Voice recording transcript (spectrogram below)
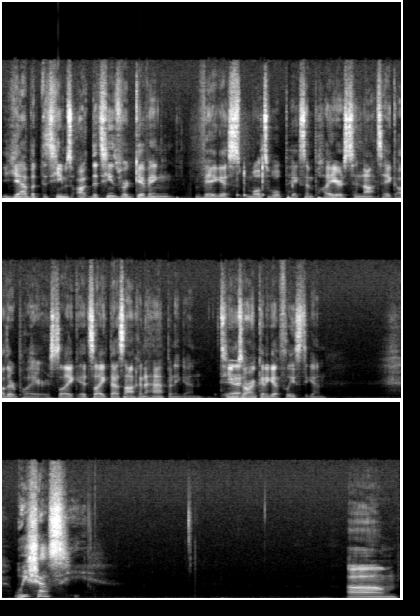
Yeah, but the teams are the teams were giving Vegas multiple picks and players to not take other players. Like it's like that's not going to happen again. Teams Yeah. aren't going to get fleeced again. We shall see. Um,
